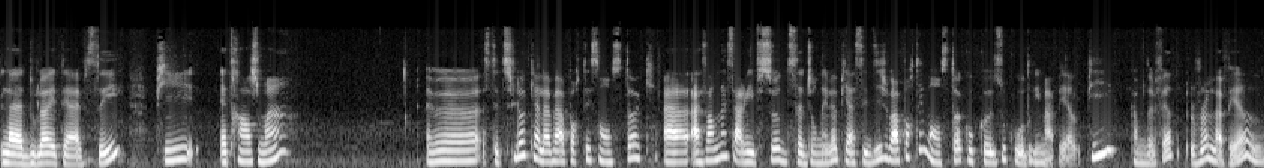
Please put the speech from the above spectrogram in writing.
la douleur était avisée. Puis étrangement, euh, C'était-tu là qu'elle avait apporté son stock? Elle, elle s'emmenait sa rive sud cette journée-là, puis elle s'est dit, je vais apporter mon stock au cas où qu'Audrey m'appelle. Puis, comme de fait, je l'appelle.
